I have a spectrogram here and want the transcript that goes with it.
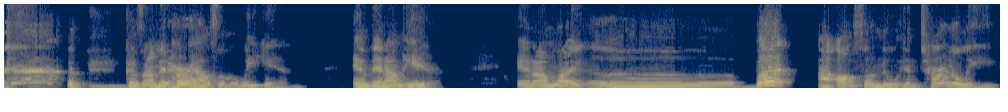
because I'm at her house on the weekend, and then I'm here and I'm like, uh, but I also knew internally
